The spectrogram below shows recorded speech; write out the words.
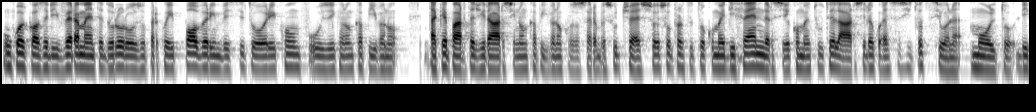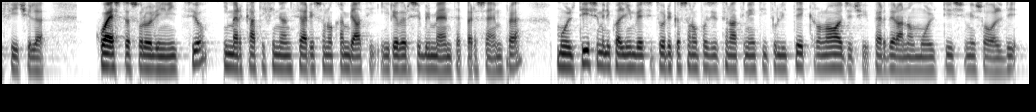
un qualcosa di veramente doloroso per quei poveri investitori confusi che non capivano da che parte girarsi, non capivano cosa sarebbe successo e soprattutto come difendersi e come tutelarsi da questa situazione molto difficile. Questo è solo l'inizio, i mercati finanziari sono cambiati irreversibilmente per sempre, moltissimi di quegli investitori che sono posizionati nei titoli tecnologici perderanno moltissimi soldi,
